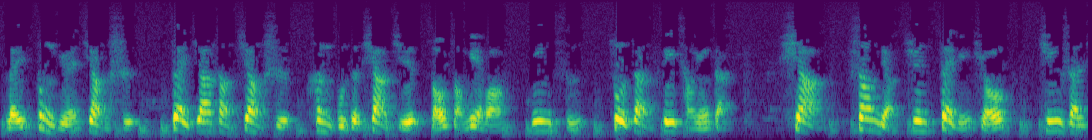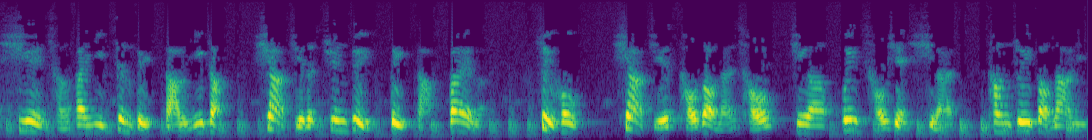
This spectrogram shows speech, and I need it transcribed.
来动员将士，再加上将士恨不得夏桀早早灭亡，因此作战非常勇敢。夏商两军在明条金山西运城安邑镇北打了一仗，夏桀的军队被打败了，最后。夏桀逃到南朝今安徽曹县西南，汤追到那里，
